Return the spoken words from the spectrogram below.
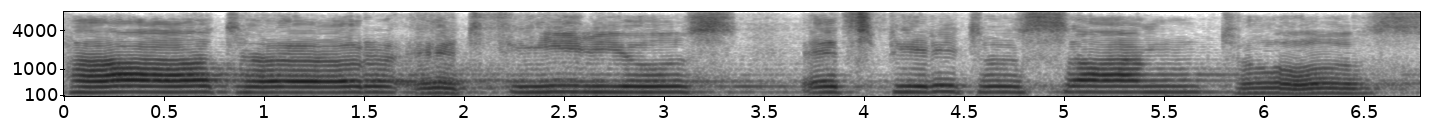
Pater et Filius et Spiritus Sanctus.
